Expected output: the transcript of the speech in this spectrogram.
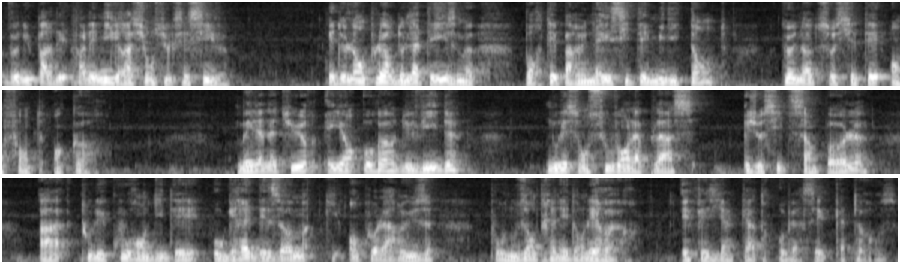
venue par, par les migrations successives, et de l'ampleur de l'athéisme porté par une laïcité militante que notre société enfante encore. Mais la nature ayant horreur du vide, nous laissons souvent la place, et je cite Saint Paul, à tous les courants d'idées au gré des hommes qui emploient la ruse pour nous entraîner dans l'erreur. Éphésiens 4 au verset 14.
